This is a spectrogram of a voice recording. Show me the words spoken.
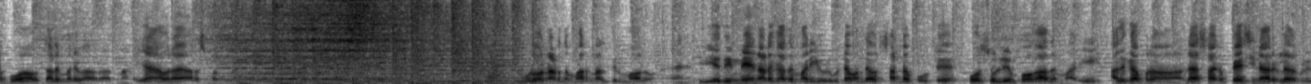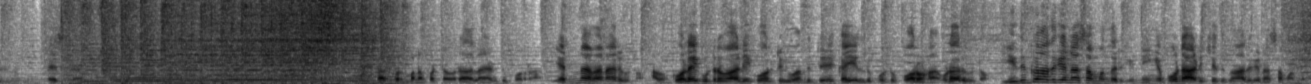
அப்போது அவர் தலைமறைவாகிறாருன்னா ஏன் அவரை அரெஸ்ட் பண்ணல? இவ்வளோ நடந்த மறுநாள் திருமாவளவன் இது எதுவுமே நடக்காத மாதிரி இவர்கிட்ட வந்து அவர் சண்டை போட்டு போர் சொல்லியும் போகாத மாதிரி அதுக்கப்புறம் லேசாக பேசினார்கள் அப்படின்னு பேசுகிறாங்க சஸ்பெண்ட் பண்ணப்பட்டவர் அதெல்லாம் எடுத்து போடுறாங்க. என்ன வேணா இருக்கட்டும். அவன் கொலை குற்றவாளி கோர்ட்டுக்கு வந்துட்டு கையெழுத்து போட்டு போறவனா கூட இருக்கட்டும். இதுக்கும் அதுக்கு என்ன சம்மந்தம் இருக்கு? நீங்க போட்டு அடிச்சதுக்கும் அதுக்கு என்ன சம்மந்தம்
